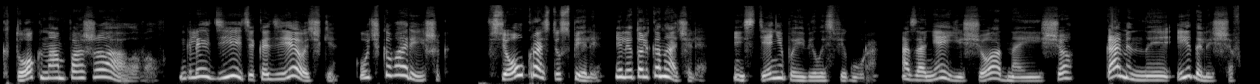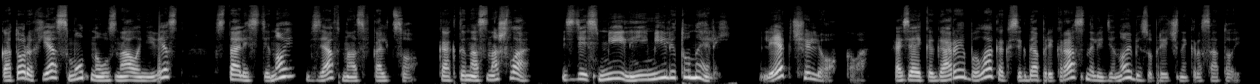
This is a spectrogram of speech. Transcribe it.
«Кто к нам пожаловал? Глядите-ка, девочки, кучка воришек. Все украсть успели или только начали?» Из тени появилась фигура, а за ней еще одна и еще. Каменные идолища, в которых я смутно узнала невест, встали стеной, взяв нас в кольцо. Как ты нас нашла? Здесь мили и мили туннелей. Легче легкого. Хозяйка горы была, как всегда, прекрасна ледяной безупречной красотой.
